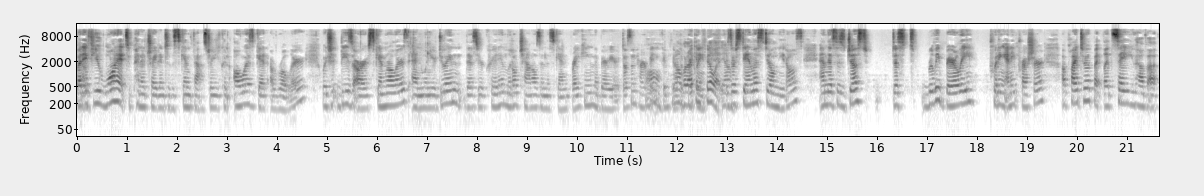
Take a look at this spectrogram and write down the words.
But if you want it to penetrate into the skin faster, you can always get a roller, which these are skin rollers. And when you're doing this, you're creating little channels in the skin, breaking the barrier. It doesn't hurt, but you Oh, can feel no, but I can feel it, yeah. These are stainless steel needles, and this is just just really barely putting any pressure applied to it. But let's say you have a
